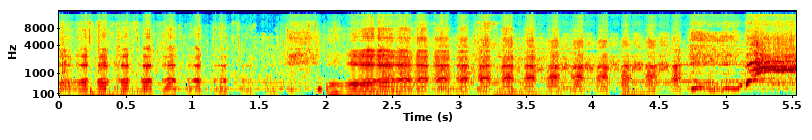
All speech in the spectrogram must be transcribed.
is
